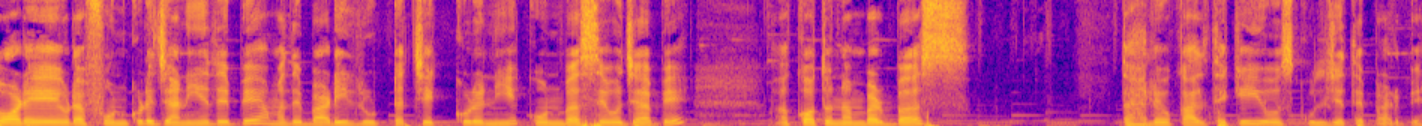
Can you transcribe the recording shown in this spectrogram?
পরে ওরা ফোন করে জানিয়ে দেবে, আমাদের বাড়ির রুটটা চেক করে নিয়ে কোন বাসে ও যাবে কত নাম্বার বাস তাহলে ও কাল থেকেই ও স্কুল যেতে পারবে।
